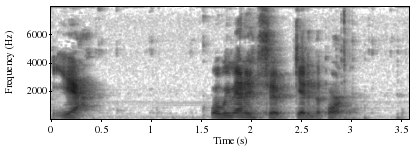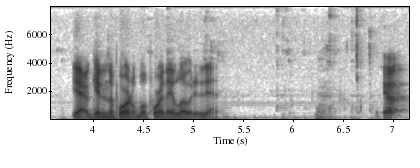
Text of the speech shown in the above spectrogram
Yeah. Well, we managed to get in the portal. Yeah, get in the portal before they load it in. Yep.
